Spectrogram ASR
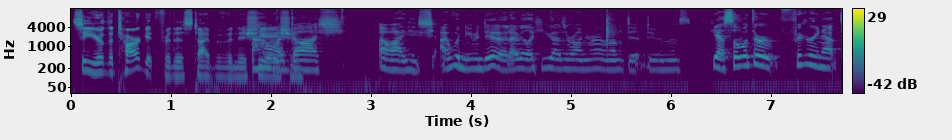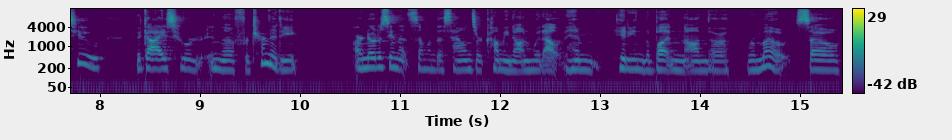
See, you're the target for this type of initiation. Oh my gosh. Oh, I, I wouldn't even do it. I'd be like, you guys are on your own. I'm doing this. Yeah, so what they're figuring out too, the guys who are in the fraternity are noticing that some of the sounds are coming on without him hitting the button on the remote. So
